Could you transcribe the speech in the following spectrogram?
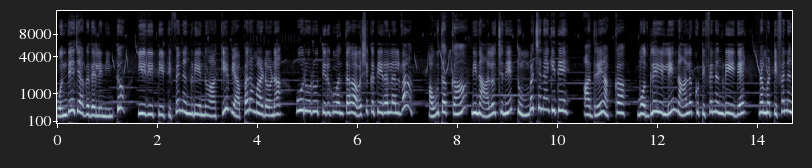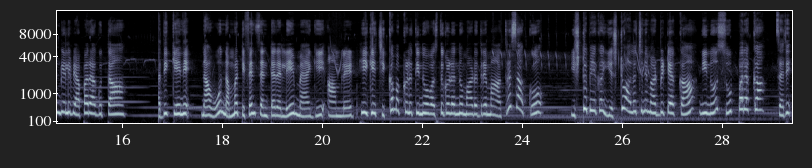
ಒಂದೇ ಜಾಗದಲ್ಲಿ ನಿಂತು ಈ ರೀತಿ ಟಿಫಿನ್ ಅಂಗಡಿಯನ್ನು ಹಾಕಿ ವ್ಯಾಪಾರ ಮಾಡೋಣ. ಊರೂರು ತಿರುಗುವಂತಹ ಅವಶ್ಯಕತೆ ಇರಲ್ಲಲ್ವಾ? ಹೌದಕ್ಕ, ನಿನ್ನ ಆಲೋಚನೆ ತುಂಬಾ ಚೆನ್ನಾಗಿದೆ. ಆದ್ರೆ ಅಕ್ಕ, ಮೊದ್ಲೇ ಇಲ್ಲಿ ನಾಲ್ಕು ಟಿಫಿನ್ ಅಂಗಡಿ ಇದೆ. ನಮ್ಮ ಟಿಫಿನ್ ಅಂಗಡಿಯಲ್ಲಿ ವ್ಯಾಪಾರ ಆಗುತ್ತಾ? ಅದಕ್ಕೇನೆ. ನಾವು ನಮ್ಮ ಟಿಫಿನ್ ಸೆಂಟರ್ ಅಲ್ಲಿ ಮ್ಯಾಗಿ, ಆಮ್ಲೆಟ್, ಹೀಗೆ ಚಿಕ್ಕ ಮಕ್ಕಳು ತಿನ್ನುವ ವಸ್ತುಗಳನ್ನು ಮಾಡಿದ್ರೆ ಮಾತ್ರ ಸಾಕು. ಇಷ್ಟು ಬೇಗ ಎಷ್ಟು ಆಲೋಚನೆ ಮಾಡ್ಬಿಟ್ಟೆ ಅಕ್ಕ? ನೀನು ಸೂಪರ್ ಅಕ್ಕ. ಸರಿ,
